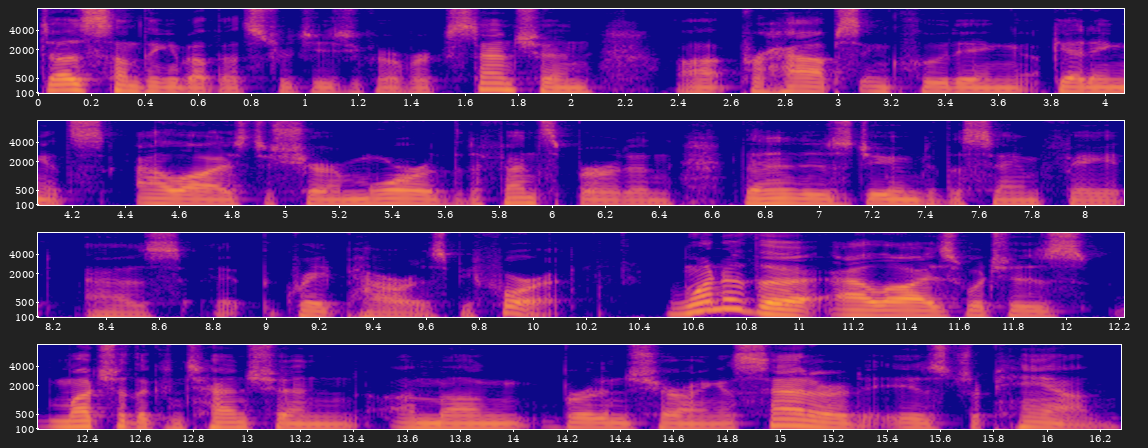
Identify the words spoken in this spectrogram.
does something about that strategic overextension, uh, perhaps including getting its allies to share more of the defense burden, then it is doomed to the same fate as the great powers before it. One of the allies, which is much of the contention among burden sharing is centered, is Japan.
